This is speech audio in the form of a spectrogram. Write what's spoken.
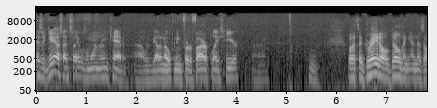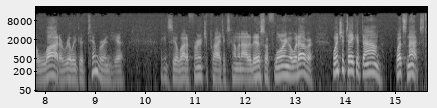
As a guess, I'd say it was a one-room cabin. Uh, we've got an opening for a fireplace here. Uh, hmm. Well, it's a great old building, and there's a lot of really good timber in here. I can see a lot of furniture projects coming out of this, or flooring, or whatever. Once you take it down, what's next?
